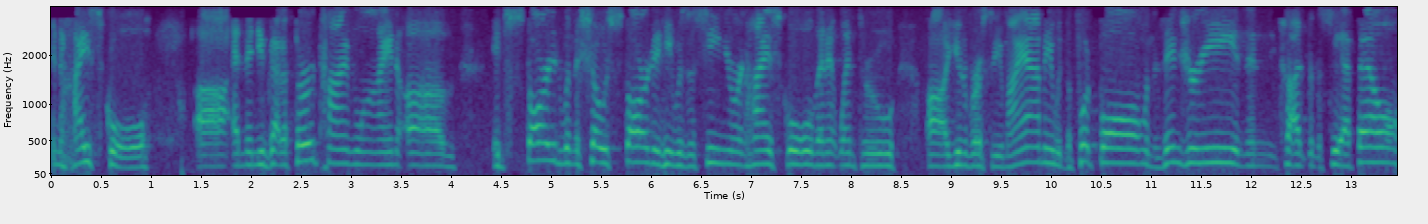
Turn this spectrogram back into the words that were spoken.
in high school, uh, and then you've got a third timeline of it started when the show started. He was a senior in high school. Then it went through uh, University of Miami with the football and his injury, and then he tried for the CFL.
